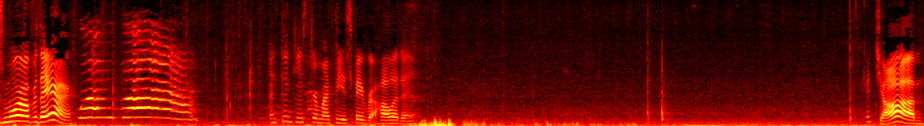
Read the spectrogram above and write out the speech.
There's more over there. I think Easter might be his favorite holiday. Good job.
